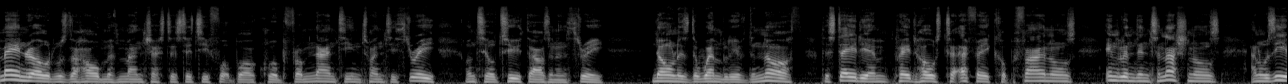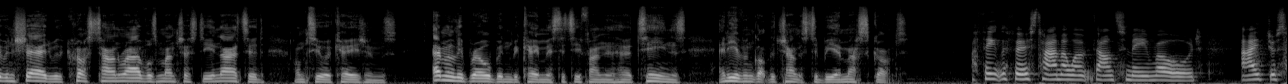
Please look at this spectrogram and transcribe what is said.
Maine Road was the home of Manchester City Football Club from 1923 until 2003. Known as the Wembley of the North, the stadium played host to FA Cup finals, England internationals, and was even shared with crosstown rivals Manchester United on two occasions. Emily Brobin became a City fan in her teens and even got the chance to be a mascot. I think the first time I went down to Maine Road, I just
